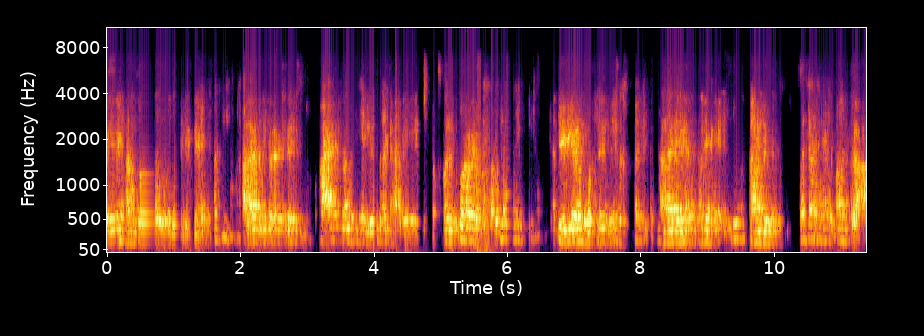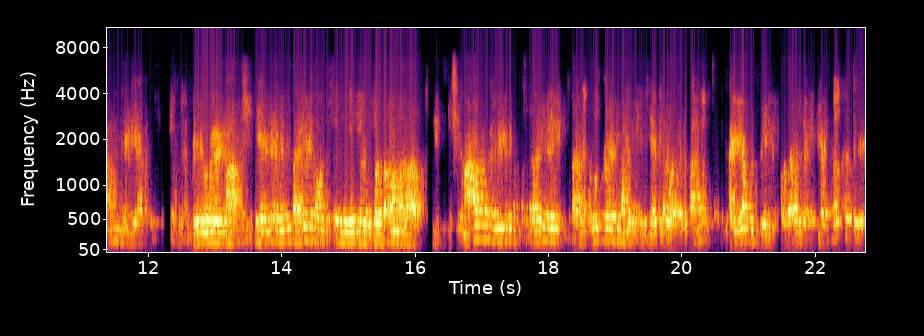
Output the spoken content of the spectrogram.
payment हम लोग अलग डिफरेंट से आठ साल के लिए पेमेंट आ गए पर रिकॉर्ड स्टेडियम होटल में हम लोग पता है हम काम मीडिया बेरोजगार मार्च ये करने पहले कौन से लोग बताओ हमारा मार्च के लिए पहले राजकोट में मार्च के लिए करवाता है आइया मुझे पता है क्या पता है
